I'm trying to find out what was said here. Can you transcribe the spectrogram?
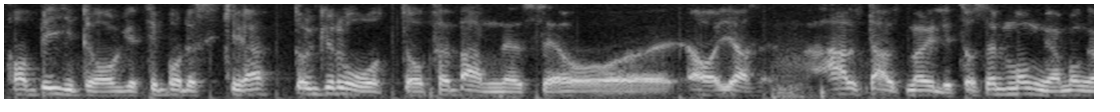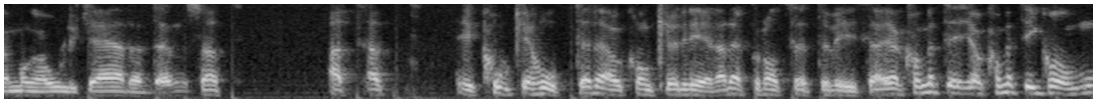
har bidragit till både skratt och gråt och förbannelse och ja, ja, allt, allt möjligt. Och sen många, många, många olika ärenden. Så att, att, att koka ihop det där och konkludera det på något sätt och vis. Jag kom inte, jag kom inte igång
